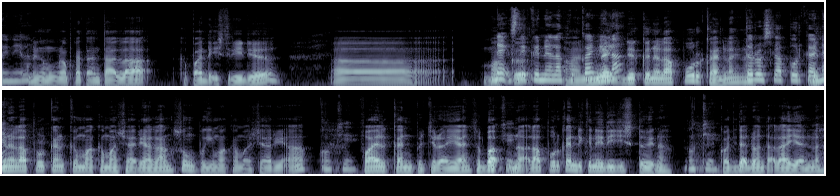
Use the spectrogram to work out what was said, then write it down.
inilah. dengan menggunakan perkataan talak kepada isteri dia uh, maka Next dia kena lakukan ah, next ialah? dia kena laporkan lah Ina. Terus laporkan dia eh. kena laporkan ke mahkamah syariah langsung pergi mahkamah syariah Okey. filekan perceraian sebab Okey. nak laporkan dia kena register nah Okey. kalau tidak dia tak layan lah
